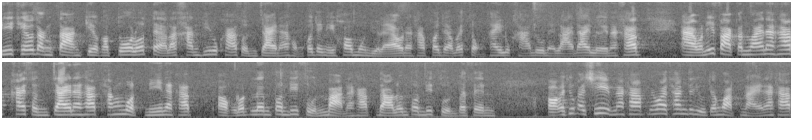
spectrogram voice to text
ดีเทลต่างๆ เกี่ยวกับตัวรถแต่ละคันที่ลูกค้าสนใจนะผมก็จะมีข้อมูลอยู่แล้วนะครับก็จะไว้ส่งให้ลูกค้าดูในไลน์ได้เลยนะครับอ่าวันนี้ฝากกันไว้นะครับใครสนใจนะครับทั้งหมดนี้นะครับออกรถเริ่มต้นที่ศูนย์บาทนะครับดาวน์เริ่มต้นที่ศูนย์เปอร์เซ็นต์ออกให้ทุกอาชีพนะครับไม่ว่าท่านจะอยู่จังหวัดไหนนะครับ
